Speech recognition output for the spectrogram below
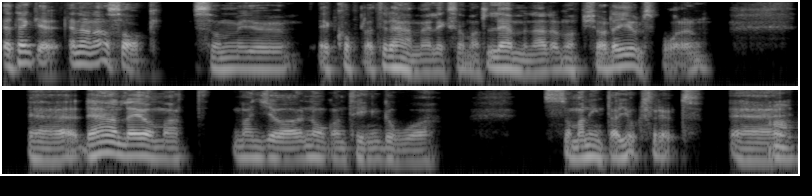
Jag tänker en annan sak som ju är kopplat till det här med liksom att lämna de uppkörda hjulspåren. Eh, det handlar ju om att man gör någonting då som man inte har gjort förut. Mm.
